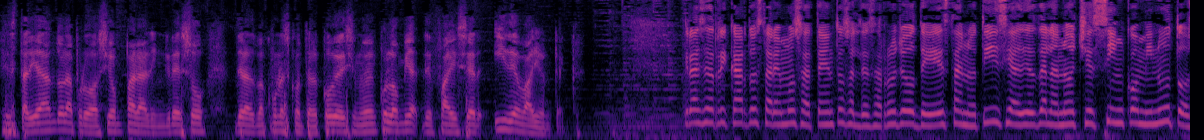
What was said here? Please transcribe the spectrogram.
se estaría dando la aprobación para el ingreso de las vacunas contra el COVID-19 en Colombia de Pfizer y de BioNTech. Gracias, Ricardo. Estaremos atentos al desarrollo de esta noticia. 10 de la noche, 5 minutos.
